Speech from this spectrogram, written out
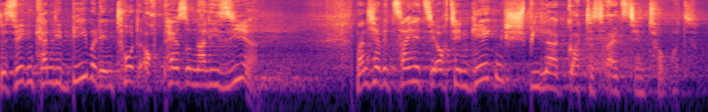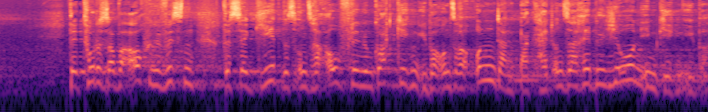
Deswegen kann die Bibel den Tod auch personalisieren. Mancher bezeichnet sie auch den Gegenspieler Gottes als den Tod. Der Tod ist aber auch, wie wir wissen, das Ergebnis unserer Auflehnung Gott gegenüber, unserer Undankbarkeit, unserer Rebellion ihm gegenüber.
